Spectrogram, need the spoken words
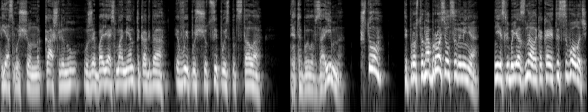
Я смущенно кашлянул, уже боясь момента, когда выпущу цыпу из-под стола. Это было взаимно. «Что? Ты просто набросился на меня! Если бы я знала, какая ты сволочь,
